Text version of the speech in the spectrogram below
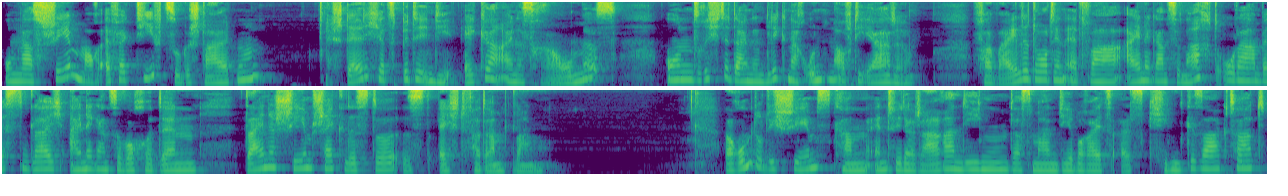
Um das Schämen auch effektiv zu gestalten, stell dich jetzt bitte in die Ecke eines Raumes und richte deinen Blick nach unten auf die Erde. Verweile dort in etwa eine ganze Nacht oder am besten gleich eine ganze Woche, denn deine Schem-Checkliste ist echt verdammt lang. Warum du dich schämst, kann entweder daran liegen, dass man dir bereits als Kind gesagt hat,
